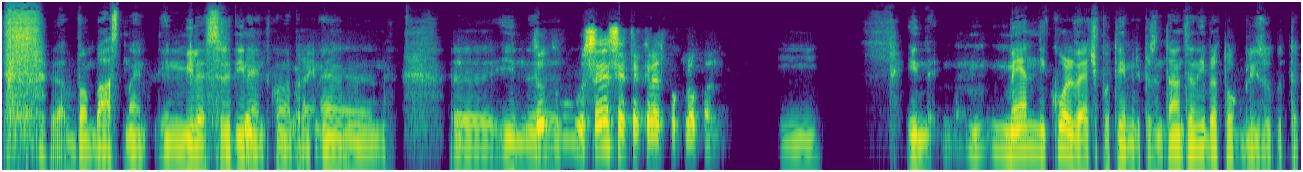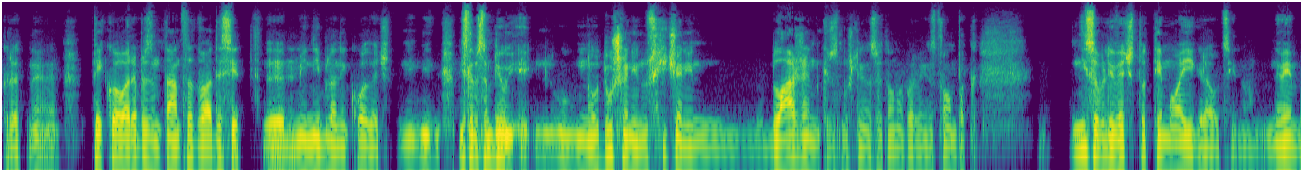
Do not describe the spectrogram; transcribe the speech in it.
bombastna in, in mile sredine in tako naprej. Ne. In, vse se je takrat poklopilo. In meni nikoli več po tem reprezentanci ni bila tako blizu kot takrat. Ne. Pekova reprezentanta 20 mm. mi ni bila nikoli več. Mislim, sem bil navdušen in ushičen in blažen, ker smo šli na svetovno prvenstvo, ampak niso bili več to te moji igravci. No. Ne vem.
